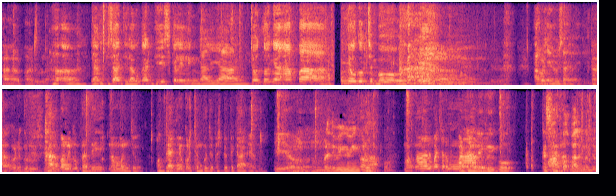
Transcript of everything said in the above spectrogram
hal-hal baru lah. Heeh, yang bisa dilakukan di sekeliling kalian. Contohnya apa? Nyogok jembut. Aku yang rusak lagi. Gak kon iku rusuh. Gak kon iku berarti nemen, Cuk. Kayak nyukur jemput itu pas PPKM. Iya. Berarti wingi-wingi kon apa? Makanya pacarmu Padahal iku iku kesehatan. paling menduk.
